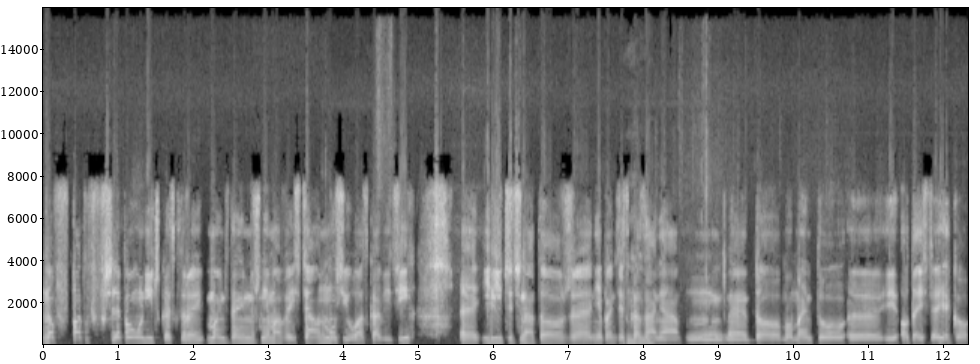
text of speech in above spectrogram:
no wpadł w ślepą uliczkę, z której moim zdaniem już nie ma wyjścia. On musi ułaskawić ich e, i liczyć na to, że nie będzie skazania mm, e, do momentu odejścia jego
